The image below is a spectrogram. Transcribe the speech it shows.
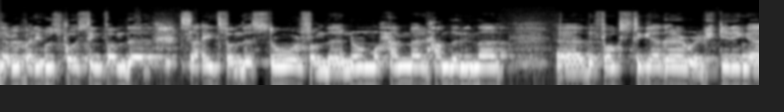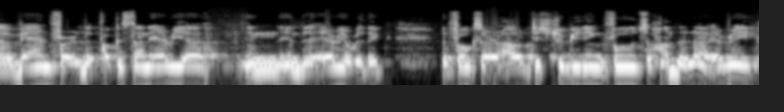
everybody who's posting from the sites, from the store, from the Nur Muhammad alhamdulillah uh, the folks together. We're getting a van for the Pakistan area in, in the area where the the folks are out distributing food. So alhamdulillah every,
